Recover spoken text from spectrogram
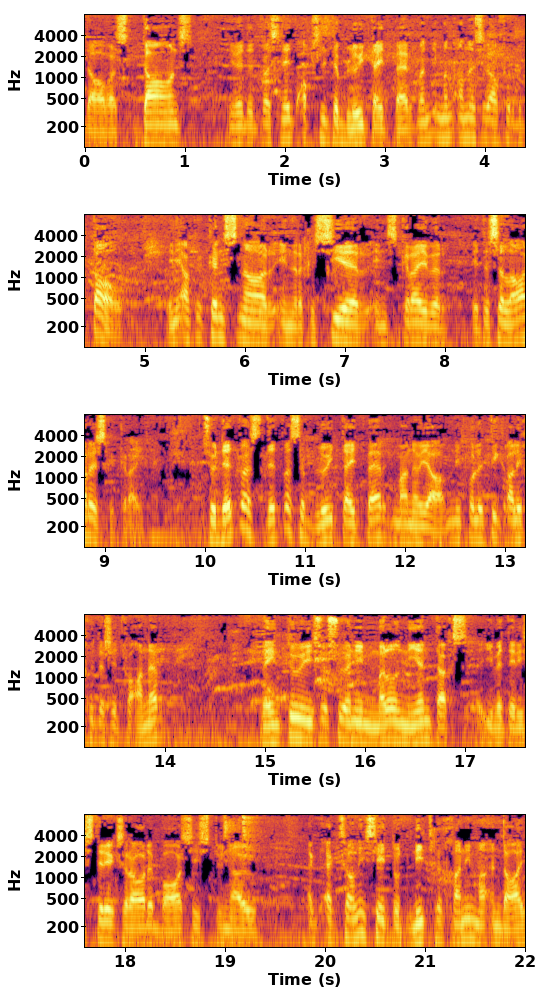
daar was dans. Jy weet dit was net absolute bloeitydperk want iemand anders het daarvoor betaal. En elke kunstenaar en regisseur en skrywer het 'n salaris gekry. So dit was dit was 'n bloeitydperk, maar nou ja, in die politiek al die goeders het verander. En toe hier so so in die middel 90s, jy weet hierdie streeksrade basies toe nou ek ek sal nie sê tot niet gegaan nie, maar in daai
